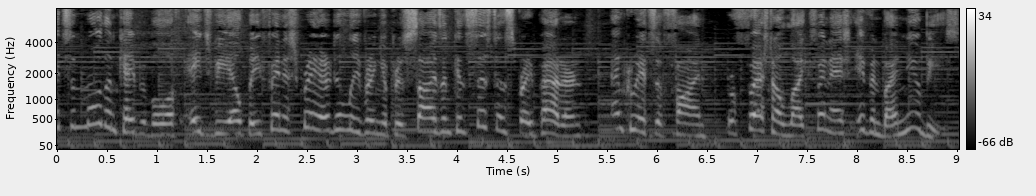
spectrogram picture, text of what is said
It's more than capable of HVLP finish sprayer delivering a precise and consistent spray pattern and creates a fine, professional-like finish even by newbies.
